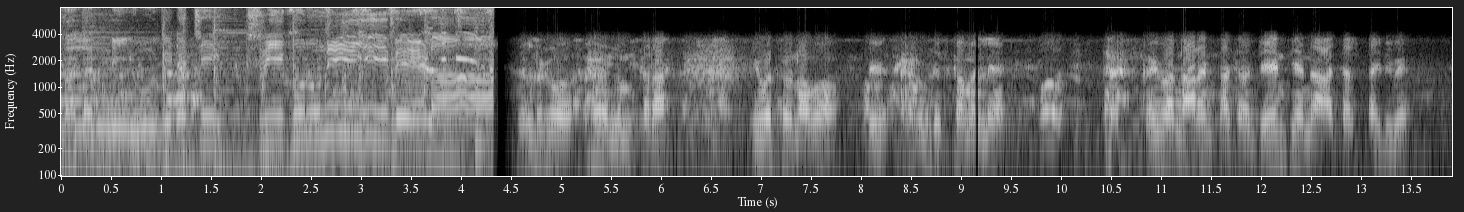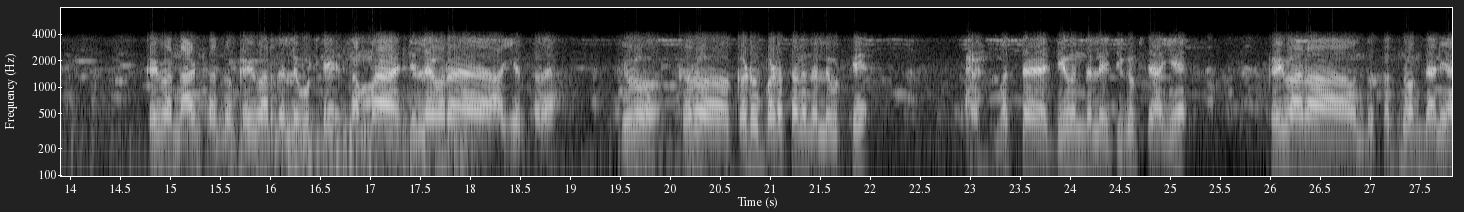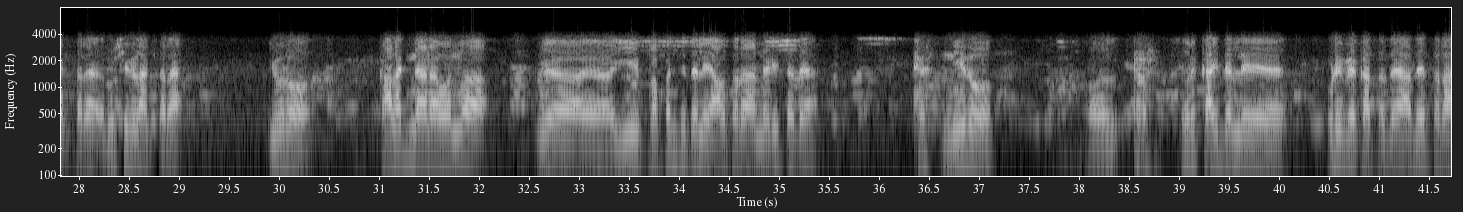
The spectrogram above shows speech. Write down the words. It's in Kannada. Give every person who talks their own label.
Speaker 1: చింతలన్నీయు విడచి శ్రీ గురుని వేళ
Speaker 2: ಎಲ್ರಿಗೂ ನಮಸ್ಕಾರ ಇವತ್ತು ನಾವು ಡಿಸ್ಕಾಮಲ್ಲಿ ಕೈವಾರ ನಾರಾಯಣ ತಾತ ಜಯಂತಿಯನ್ನು ಆಚರಿಸ್ತಾ ಇದ್ದೀವಿ ಕೈವಾರ ನಾರಾಯಣ ತಾತನು ಕೈವಾರದಲ್ಲಿ ಹುಟ್ಟಿ ನಮ್ಮ ಜಿಲ್ಲೆಯವರ ಆಗಿರ್ತಾರೆ ಇವರು ಕರು ಕಡು ಬಡತನದಲ್ಲಿ ಹುಟ್ಟಿ ಮತ್ತೆ ಜೀವನದಲ್ಲಿ ಜಿಗುಪ್ಸೆ ಆಗಿ ಕೈವಾರ ಒಂದು ತತ್ವಜ್ಞಾನಿ ಆಗ್ತಾರೆ ಋಷಿಗಳಾಗ್ತಾರೆ ಇವರು ಕಾಲಜ್ಞಾನವನ್ನು ಈ ಪ್ರಪಂಚದಲ್ಲಿ ಯಾವ ಥರ ನಡೀತದೆ, ನೀರು ಸುರಕಾಯ್ದಲ್ಲಿ ಕುಡಿಬೇಕಾಗ್ತದೆ, ಅದೇ ಥರ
